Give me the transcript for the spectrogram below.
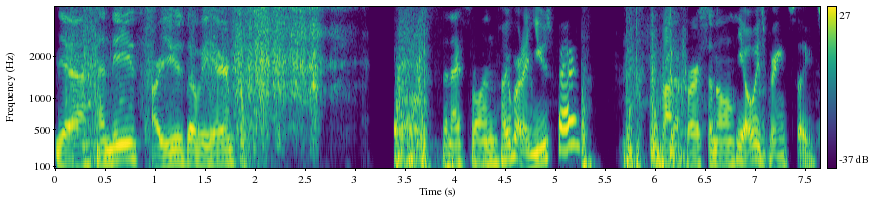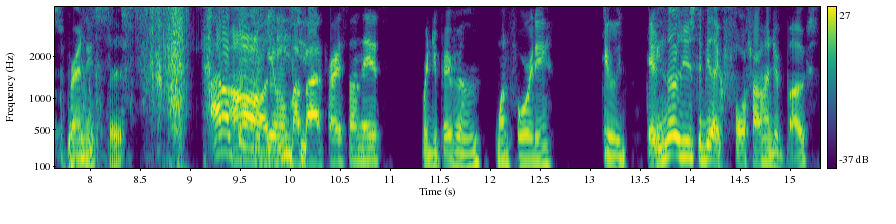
Yeah, and these are used over here. The next one, Oh, you brought a used pair? I brought a personal. He always brings like just brand new shit. I don't think Oh, we gave them a bad price on these. What'd you pay for them? One forty. Dude, didn't those used to be like four, five hundred bucks?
